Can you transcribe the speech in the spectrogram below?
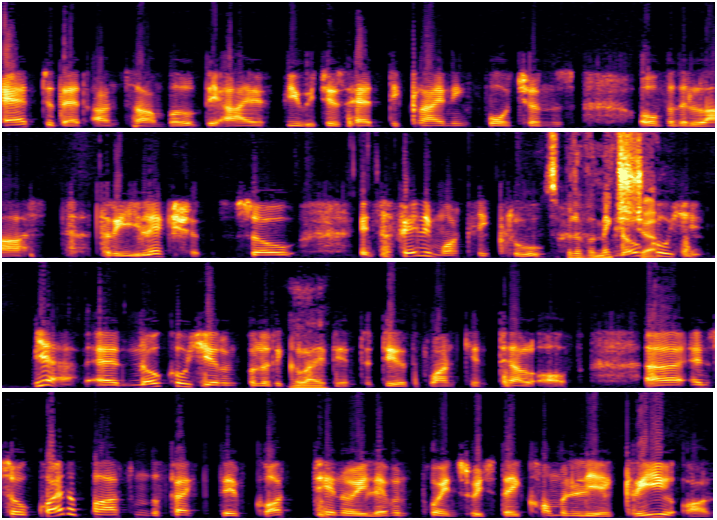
add to that ensemble the IFP, which has had declining fortunes over the last three elections. So it's a fairly motley crew. It's a bit of a mixture. No yeah, and no coherent political mm. identity that one can tell of. Uh, and so, quite apart from the fact that they've got 10 or 11 points which they commonly agree on,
